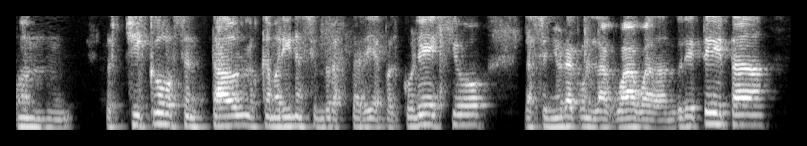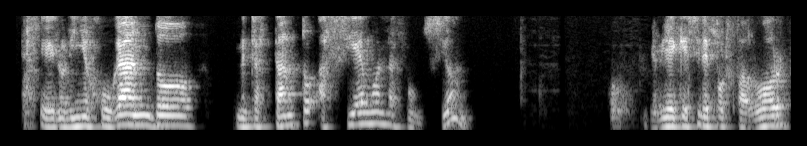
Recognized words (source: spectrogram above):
Con los chicos sentados en los camarines haciendo las tareas para el colegio, la señora con la guagua dándole teta, eh, los niños jugando. Mientras tanto, hacíamos la función había que decirles, por favor,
